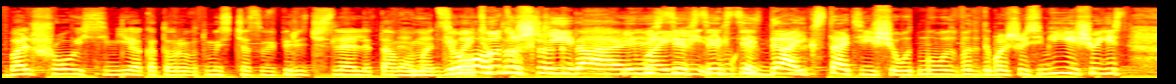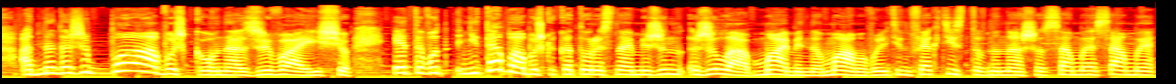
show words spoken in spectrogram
большой семье, которую вот мы сейчас вы перечисляли, там Да, и, мои тетушек, тетушки, да, и, и, мои, всех, всех, и- всех. и- да, и кстати еще вот мы вот в этой большой семье еще есть одна даже бабушка у нас живая еще. Это вот не та бабушка, которая с нами жен- жила, мамина, мама Валентина Феоктистовна наша самая-самая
